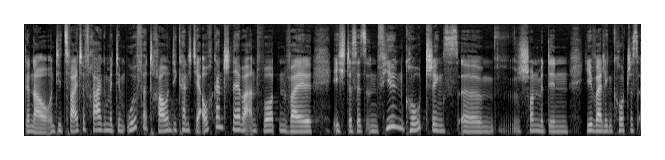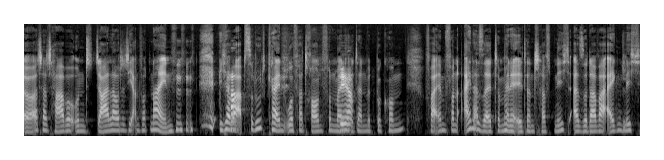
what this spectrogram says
Genau. Und die zweite Frage mit dem Urvertrauen, die kann ich dir auch ganz schnell beantworten, weil ich das jetzt in vielen Coachings ähm, schon mit den jeweiligen Coaches erörtert habe. Und da lautet die Antwort nein. ich habe absolut kein Urvertrauen von meinen ja. Eltern mitbekommen. Vor allem von einer Seite meiner Elternschaft nicht. Also da war eigentlich,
